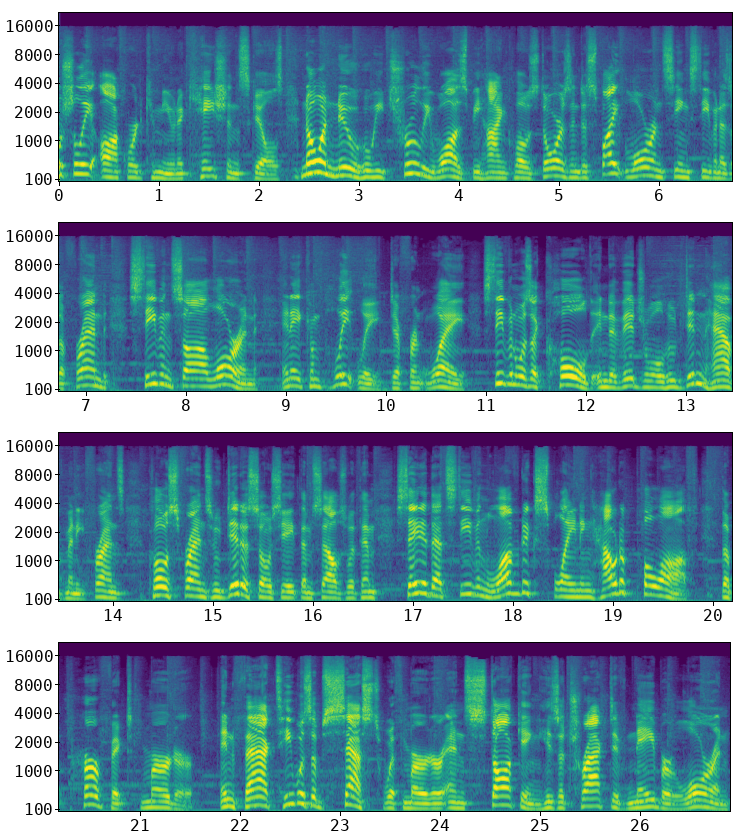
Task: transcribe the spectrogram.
socially awkward communication skills. No one knew who he truly was behind closed doors, and despite Lauren seeing Stephen as a friend, Stephen saw Lauren in a completely different way. Stephen was a cold individual who didn't have many friends. Close friends who did associate themselves with him stated that Stephen loved explaining how to pull off the perfect murder. In fact, he was obsessed with murder and stalking his attractive neighbor, Lauren.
